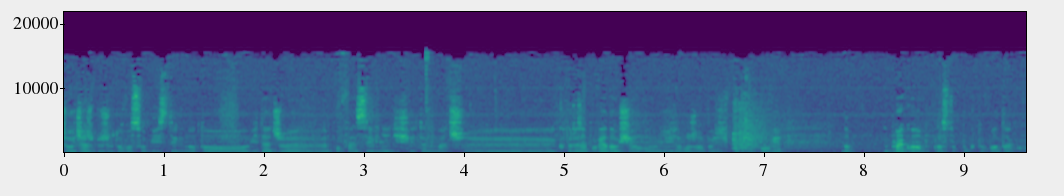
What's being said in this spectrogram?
czy chociażby rzutów osobistych, no to widać, że ofensywnie dzisiaj ten mecz, yy, który zapowiadał się, nieźle można powiedzieć, w pierwszej połowie, no brakło nam po prostu punktów w ataku.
